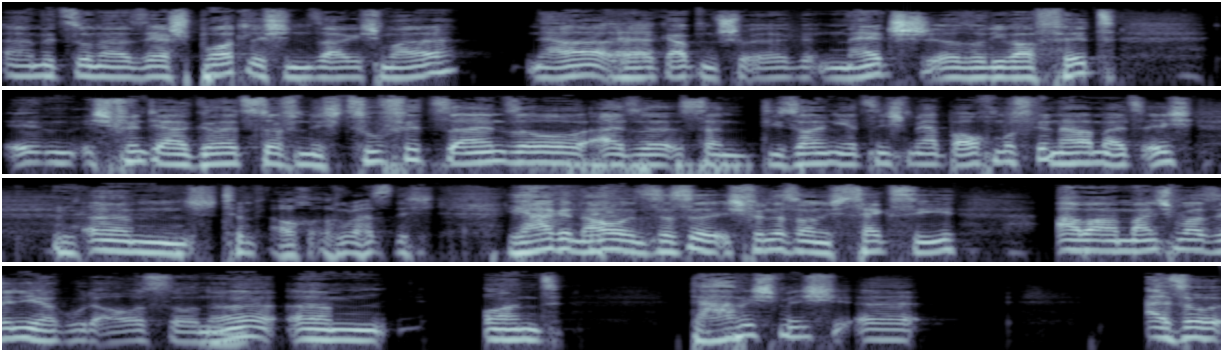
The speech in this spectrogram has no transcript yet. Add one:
äh, mit so einer sehr sportlichen, sage ich mal. Ja, Ja. Äh, gab ein, äh, ein Match, also die war fit. Ähm, Ich finde ja, Girls dürfen nicht zu fit sein, so. Also ist dann, die sollen jetzt nicht mehr Bauchmuskeln haben als ich. ähm, Stimmt auch irgendwas nicht. ja, genau. ist, ich finde das auch nicht sexy, aber manchmal sehen die ja gut aus, so ne. Ähm, und da habe ich mich, äh, also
